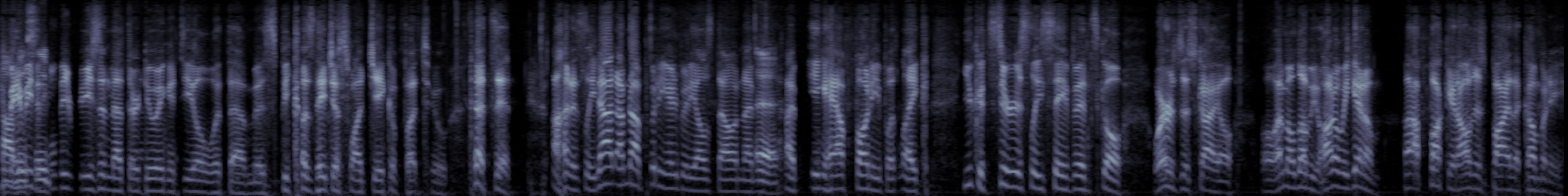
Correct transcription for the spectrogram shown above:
Maybe Obviously, the only reason that they're doing a deal with them is because they just want Jacob Fatu. That's it. Honestly, not I'm not putting anybody else down. I'm Eh. I'm being half funny, but like you could seriously say Vince, go, where's this guy? Oh, oh MLW, how do we get him? Ah, fuck it, I'll just buy the company.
